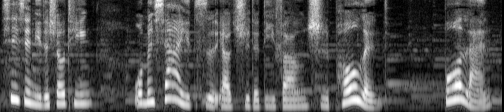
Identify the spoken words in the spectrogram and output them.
谢谢你的收听。 我们下一次要去的地方是 Poland，波兰。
